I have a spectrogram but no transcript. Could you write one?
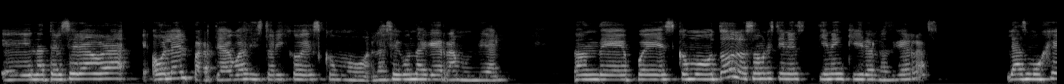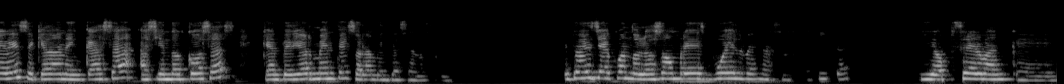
eh, en la tercera ola, ola el parteaguas histórico es como la Segunda Guerra Mundial. donde pues como todos los hombres tienen, tienen que ir a las guerras, las mujeres se quedan en casa haciendo cosas que anteriormente solamente hacían los hombres. Entonces ya cuando los hombres vuelven a sus casitas y observan que,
